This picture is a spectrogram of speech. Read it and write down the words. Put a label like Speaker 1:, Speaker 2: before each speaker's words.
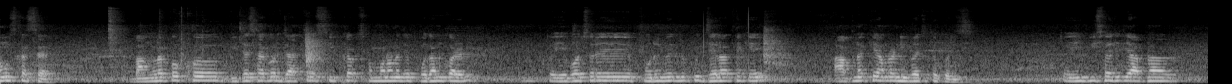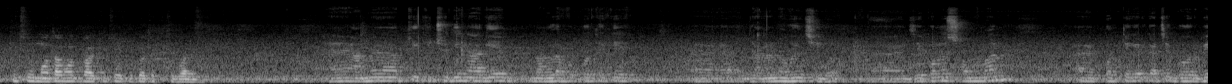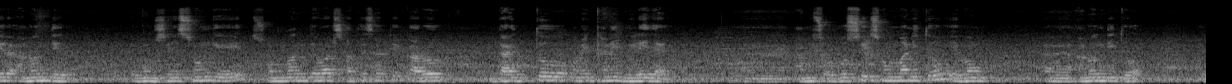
Speaker 1: নমস্কার, স্যার। বাংলা পক্ষ বিদ্যাসাগর জাতীয় শিক্ষক সম্মাননা যে প্রদান করেন, তো এবছরে পূর্ব মেদিনীপুর জেলা থেকে আপনাকে আমরা নির্বাচিত করেছি। তো এই বিষয়ে যদি আপনার কিছু মতামত বা কিছু অভিজ্ঞতা কিছু বলেন।
Speaker 2: হ্যাঁ আমাকে কিছুদিন আগে বাংলা পক্ষ থেকে জানানো হয়েছিল যে কোনো সম্মান প্রত্যেকের কাছে গর্বের আনন্দের এবং সেই সঙ্গে সম্মান দেওয়ার সাথে সাথে কারোর দায়িত্ব অনেকখানি বেড়ে যায়। আমি অবশ্যই সম্মানিত এবং আনন্দিত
